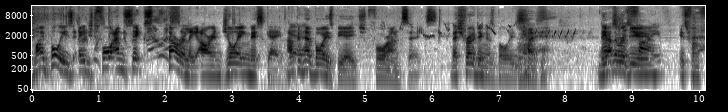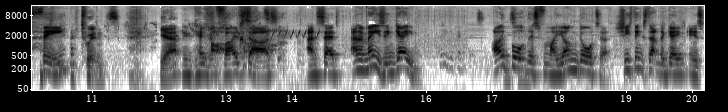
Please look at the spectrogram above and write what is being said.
My boys, aged four and six, thoroughly are enjoying this game. How can her boys be aged four and six? They're Schrodinger's boys." Right. The They're other review five. is from Fee, Twins. Yeah. who gave it oh, five stars and said, "An amazing game. Look at this. I bought this for my young daughter. She thinks that the game is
